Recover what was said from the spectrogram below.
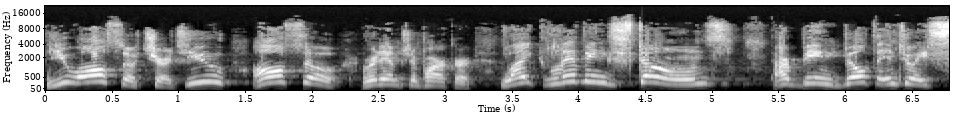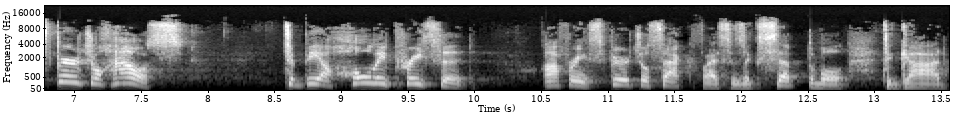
You also, church, you also, Redemption Parker, like living stones, are being built into a spiritual house to be a holy priesthood. Offering spiritual sacrifices acceptable to God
